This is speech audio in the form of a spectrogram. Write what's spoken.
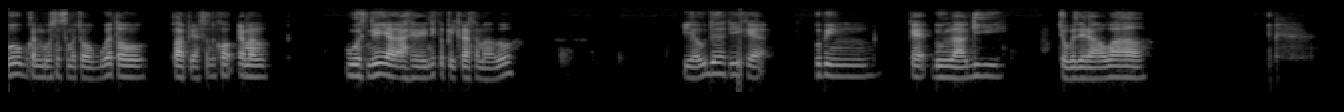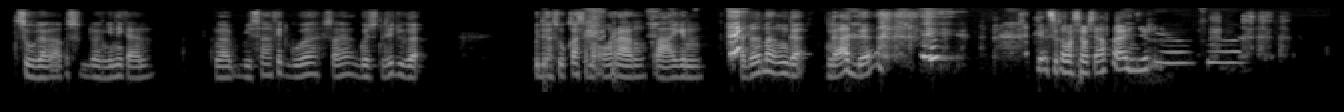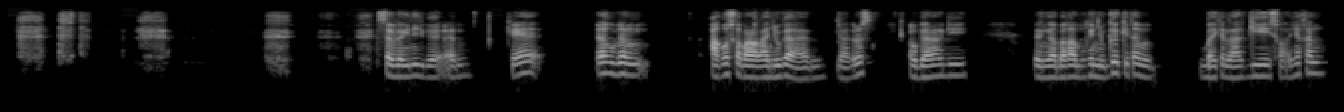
gue bukan bosen sama cowok gue atau pelampiasan kok. Emang gue sendiri yang akhir ini kepikiran sama lu. Ya udah jadi kayak gue pengen kayak dulu lagi coba dari awal. Terus bilang aku bilang gini kan nggak bisa fit gue. Soalnya gue sendiri juga udah suka sama orang lain. Padahal emang enggak enggak ada. Gak suka sama siapa-siapa anjir. Ya ampun. terus saya bilang ini juga kan. Kayak kan aku bilang aku suka orang lain juga kan. Nah terus aku bilang lagi dan nggak bakal mungkin juga kita balikan lagi. Soalnya kan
